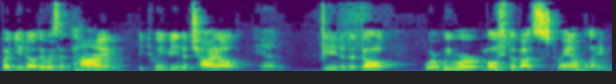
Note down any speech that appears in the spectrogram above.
But you know, there was a time between being a child and being an adult where we were, most of us, scrambling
